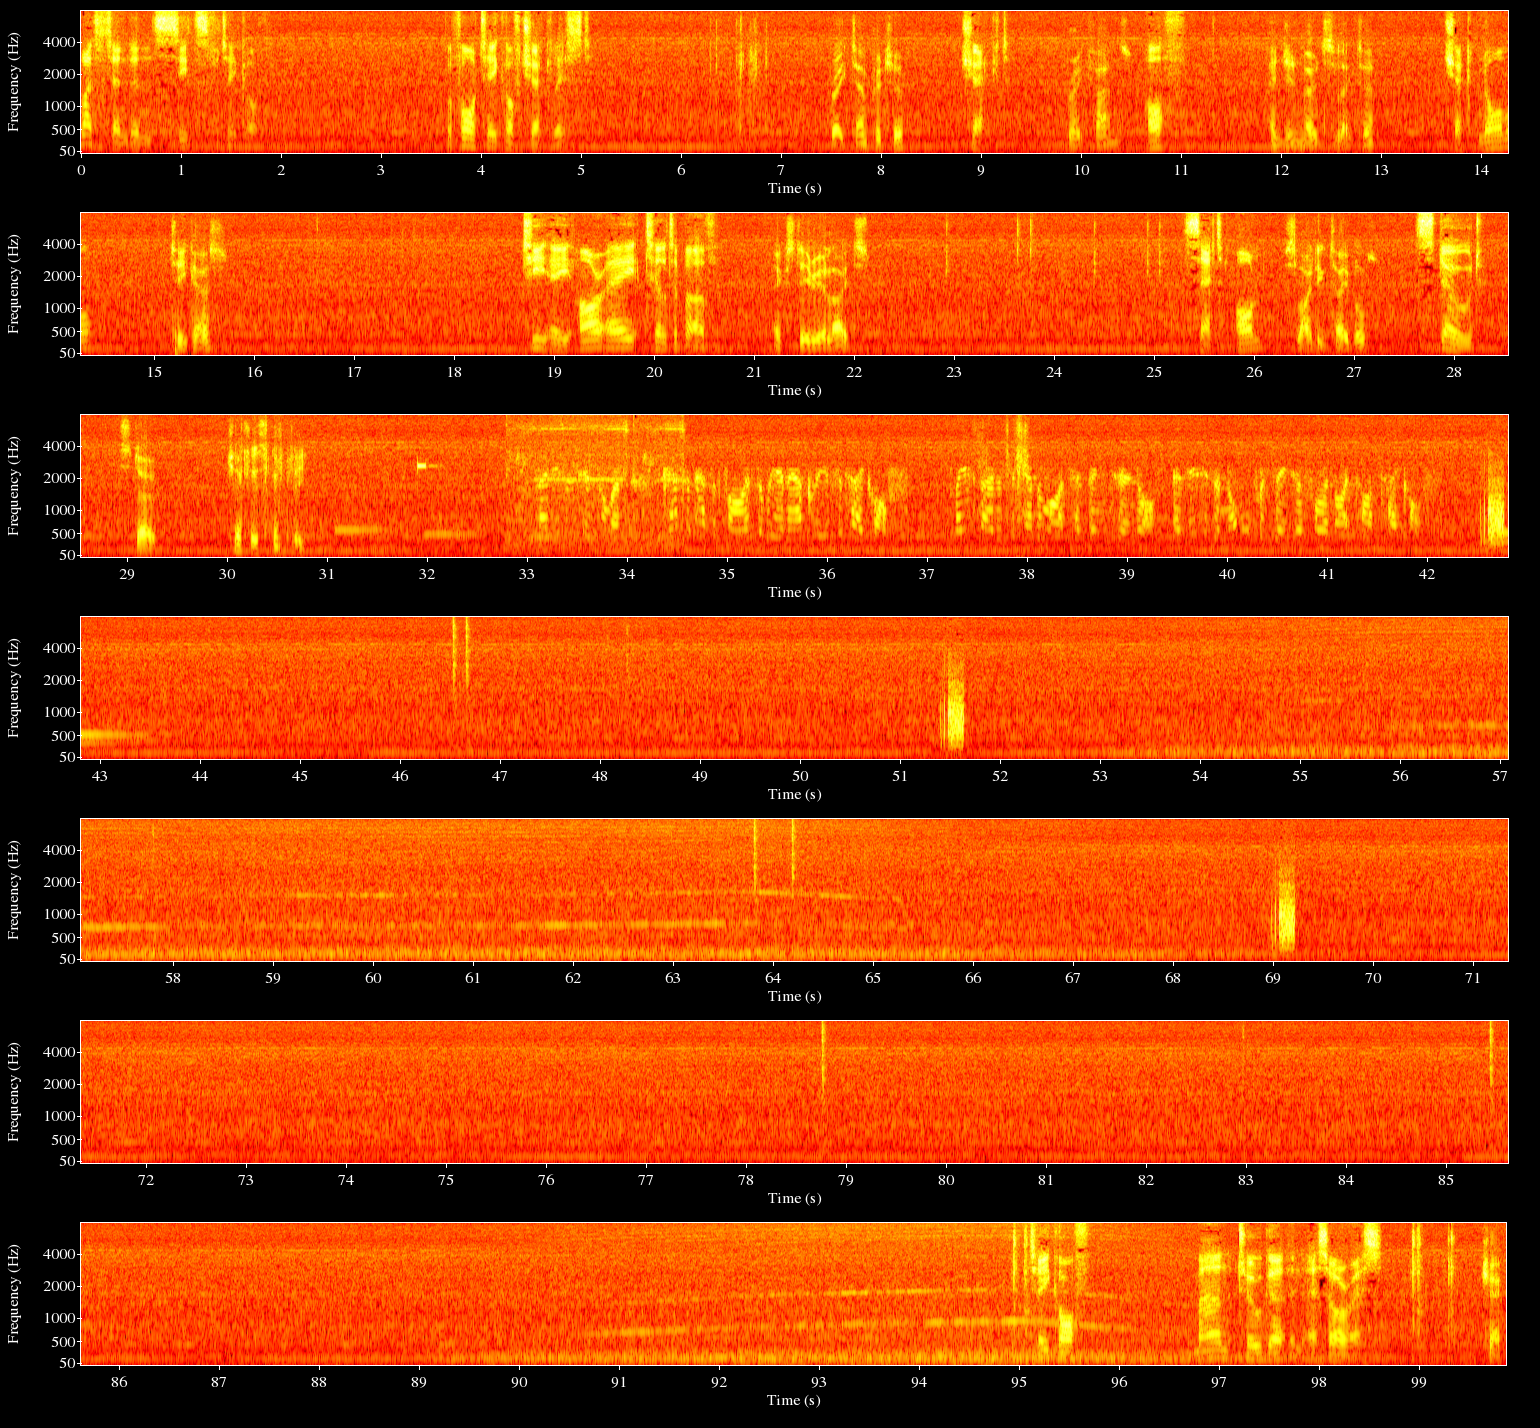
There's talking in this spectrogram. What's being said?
Flight attendants, seats for takeoff. Before takeoff checklist. Brake temperature. Checked. Brake fans. Off. Engine mode selector. Checked normal. TCAS. TARA tilt above. Exterior lights. Set on. Sliding tables. Stowed. Stow. Checklist complete. Ladies and gentlemen, the captain has advised that we are now cleared for takeoff. Please notice the cabin lights have been turned off, as this is a normal procedure for a nighttime takeoff. Takeoff. Man, TOGA, and SRS. Check.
